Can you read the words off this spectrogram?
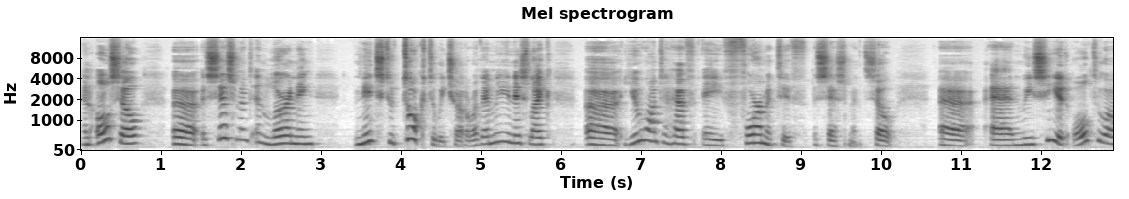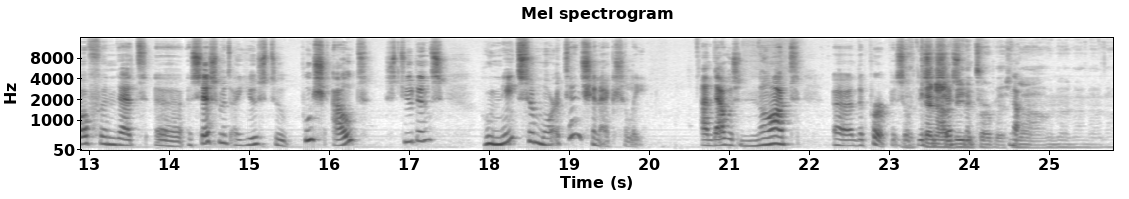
And also, uh, assessment and learning needs to talk to each other. What I mean is like uh, you want to have a formative assessment. So, uh, and we see it all too often that uh, assessments are used to push out students who need some more attention actually. And that was not uh, the purpose of That this cannot assessment. be the purpose. No. No, no, no, no, no.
